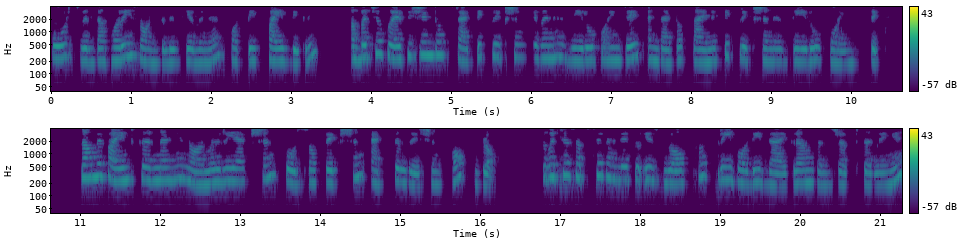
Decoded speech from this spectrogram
force with the horizontal is given as 45 degree अब बच्चों coefficient of static friction given है 0.8 and that of kinetic friction is 0.6 तो हमें फाइंड करना है normal reaction force of friction acceleration of block तो बच्चों, सबसे पहले तो इस ब्लॉक का फ्री बॉडी डायग्राम कंस्ट्रक्ट कर लेंगे।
